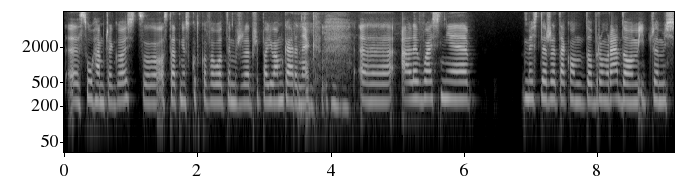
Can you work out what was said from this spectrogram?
e, słucham czegoś, co ostatnio skutkowało tym, że przypaliłam garnek. E, ale właśnie Myślę, że taką dobrą radą i czymś,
